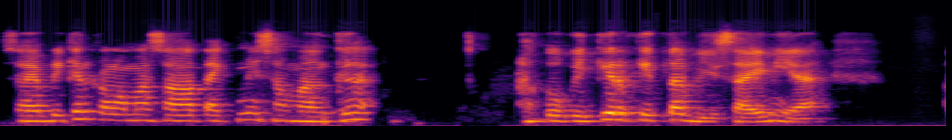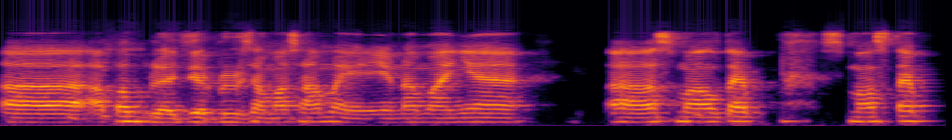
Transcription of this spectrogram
saya pikir kalau masalah teknis sama enggak aku pikir kita bisa ini ya eh, apa belajar bersama-sama ya. Yang namanya eh, small step small step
